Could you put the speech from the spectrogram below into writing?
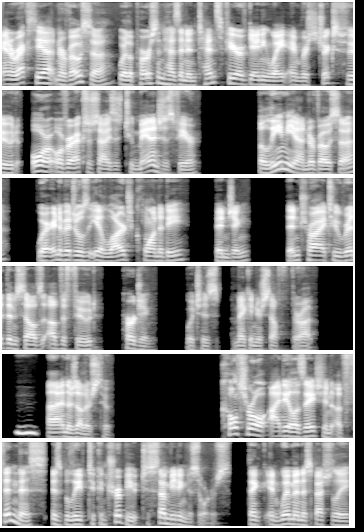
anorexia nervosa, where the person has an intense fear of gaining weight and restricts food or overexercises to manage this fear, bulimia nervosa, where individuals eat a large quantity, binging, then try to rid themselves of the food, purging, which is making yourself throw up. Mhm. Uh, and there's others too. Cultural idealization of thinness is believed to contribute to some eating disorders. Think in women, especially,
